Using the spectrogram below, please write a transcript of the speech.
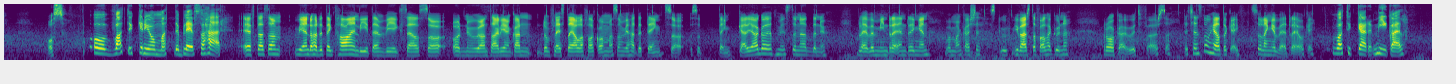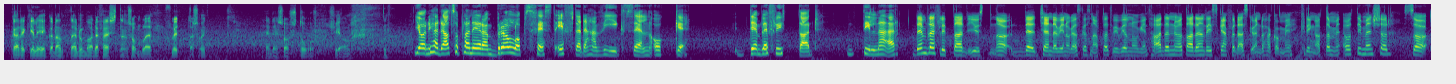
oss. Och vad tycker ni om att det blev så här? Eftersom vi ändå hade tänkt ha en liten vigsel så, och nu antagligen kan de flesta i alla fall komma som vi hade tänkt så, så tänker jag åtminstone att det nu blev en mindre ändring än vad man kanske skulle i värsta fall ha kunnat råka ut för. Så det känns nog helt okej, så länge vädret är okej. Vad tycker Mikael? Karki likadant, det är nu bara festen som blev flyttad så inte är det så stor skillnad. Ja, ni hade alltså planerat en bröllopsfest efter den här vigseln och eh, den blev flyttad till när? Den blev flyttad just, no, det kände vi nog ganska snabbt att vi vill nog inte ha den nu och ta den risken för där skulle ändå ha kommit kring 80 människor. Så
